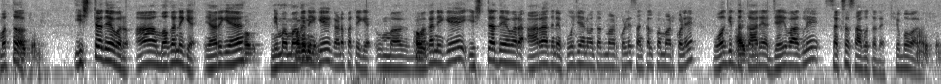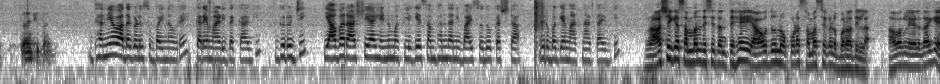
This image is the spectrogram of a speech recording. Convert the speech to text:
ಮತ್ತು ಇಷ್ಟ ದೇವರು ಆ ಮಗನಿಗೆ ಯಾರಿಗೆ? ನಿಮ್ಮ ಮಗನಿಗೆ. ಗಣಪತಿಗೆ. ಮಗನಿಗೆ ಇಷ್ಟ ದೇವರ ಆರಾಧನೆ ಪೂಜೆ ಅನ್ನುವಂಥದ್ದು ಮಾಡ್ಕೊಳ್ಳಿ ಸಂಕಲ್ಪ ಮಾಡ್ಕೊಳ್ಳಿ. ಹೋಗಿದ್ದ ಕಾರ್ಯ ಜೈವಾಗ್ಲಿ ಸಕ್ಸಸ್ ಆಗುತ್ತದೆ. ಶುಭವಾಗಲಿ. ಧನ್ಯವಾದಗಳು ಸುಬ್ಬಯ್ಯನವರೇ. ಕರೆ ಮಾಡಿದ್ದಕ್ಕಾಗಿ ಗುರುಜಿ, ಯಾವ ರಾಶಿಯ ಹೆಣ್ಣು ಮಕ್ಕಳಿಗೆ ಸಂಬಂಧ ನಿಭಾಯಿಸೋದು ಕಷ್ಟ ಇದ್ರ ಬಗ್ಗೆ ಮಾತನಾಡ್ತಾ ಇದ್ವಿ. ರಾಶಿಗೆ ಸಂಬಂಧಿಸಿದಂತೆಯೇ ಯಾವುದೂ ಕೂಡ ಸಮಸ್ಯೆಗಳು ಬರೋದಿಲ್ಲ. ಆವಾಗಲೇ ಹೇಳಿದಾಗೆ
